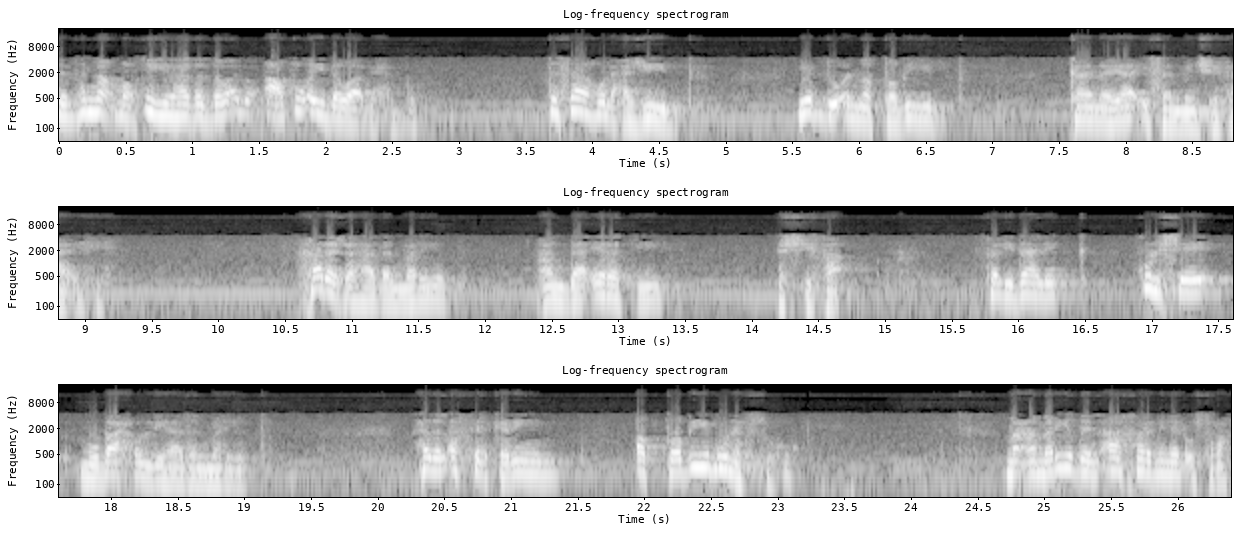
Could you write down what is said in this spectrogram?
طيب هل نعطيه هذا الدواء؟ أعطوه أي دواء يحبه تساهل عجيب. يبدو أن الطبيب كان يائسا من شفائه. خرج هذا المريض عن دائرة الشفاء. فلذلك كل شيء مباح لهذا المريض. هذا الأخ الكريم الطبيب نفسه. مع مريض آخر من الأسرة.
